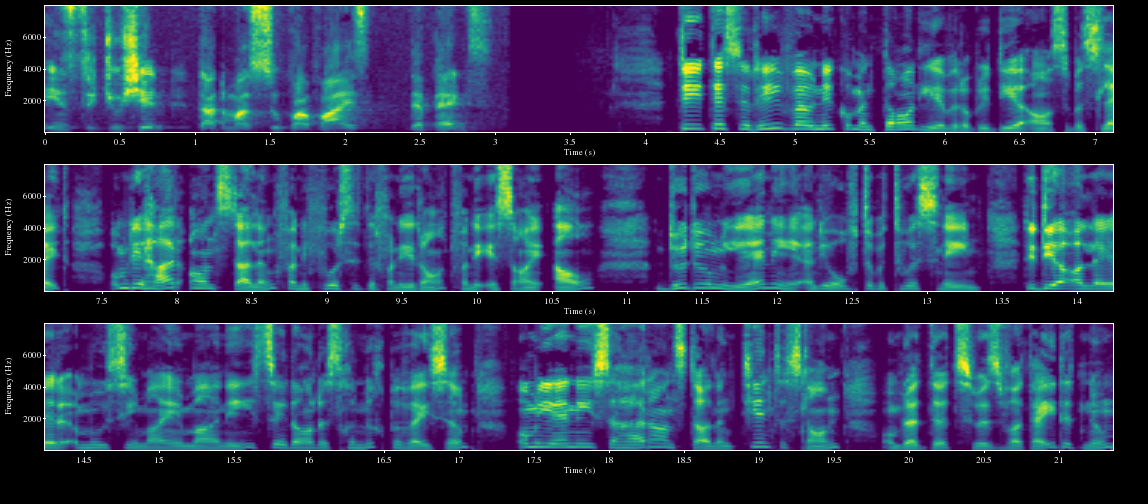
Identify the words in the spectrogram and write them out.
institution that must supervise the banks. Die tesourier wou nie kommentaar lewer op die DA se besluit om die heraanstelling van die voorsitter van die raad van die SAIL, Dudu Mjeni, in die hof te betwis nie. Die DA-leier Musi Maimani sê daar is genoeg bewyse om Mjeni se heraanstelling teen te staan omdat dit soos wat hy dit noem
